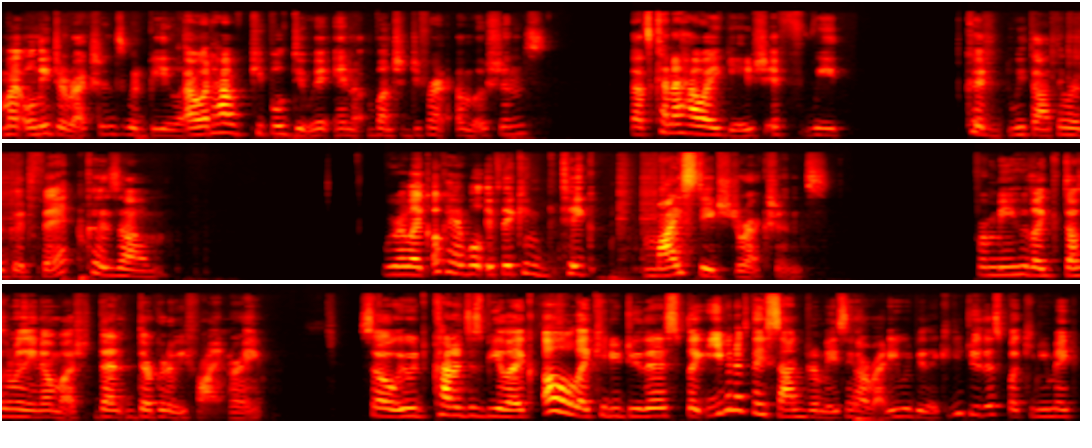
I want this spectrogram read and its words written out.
my only directions would be like I would have people do it in a bunch of different emotions. That's kind of how I gauge if we could we thought they were a good fit because um we were like okay well if they can take my stage directions for me who like doesn't really know much then they're gonna be fine right so it would kind of just be like oh like can you do this? Like even if they sounded amazing already we'd be like can you do this? But can you make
